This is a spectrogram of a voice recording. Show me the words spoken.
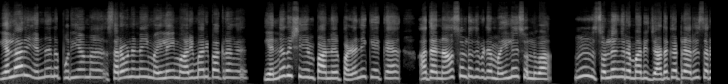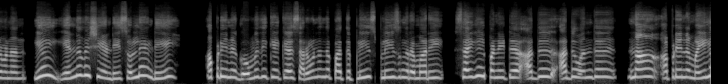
எல்லாரும் என்னன்னு புரியாம சரவணனை மயிலையும் மாறி மாறி பாக்குறாங்க. என்ன விஷயம் பான்னு பழனி கேட்க அத நான் சொல்றதை விட மயிலே சொல்லுவா. ம் சொல்லுங்கிற மாதிரி ஜட கட்டுறாரு சரவணன். ஏய் என்ன விஷயம்டி? சொல்லேண்டி அப்படின்னு கோமதி கேட்க சரவணனை பார்த்து ப்ளீஸ் ப்ளீஸ்ங்கிற மாதிரி சைகை பண்ணிட்டு அது அது வந்து நான் அப்படின்னு மயில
